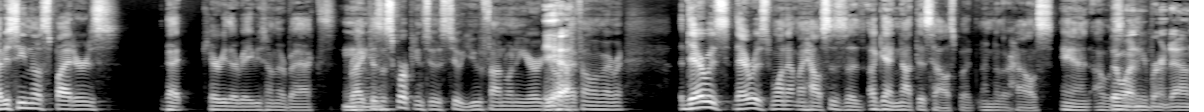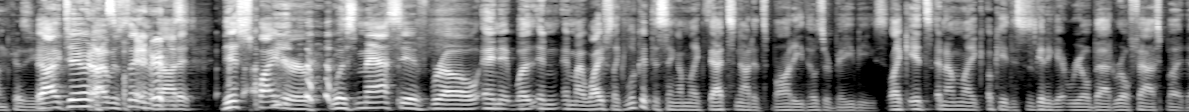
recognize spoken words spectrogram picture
Have you seen those spiders that carry their babies on their backs? Right, because the scorpions do this too. You found one of your. Mm-hmm. Yeah. I found one. Of my, there was there was one at my house. This is a, again not this house, but another house, and I was The like, one you burnt down because you. yeah, I dude, I was thinking about it. This spider was massive, bro, and it was. And, and my wife's like, "Look at this thing." I'm like, "That's not its body. Those are babies." Like it's, and I'm like, "Okay, this is gonna get real bad real fast." But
